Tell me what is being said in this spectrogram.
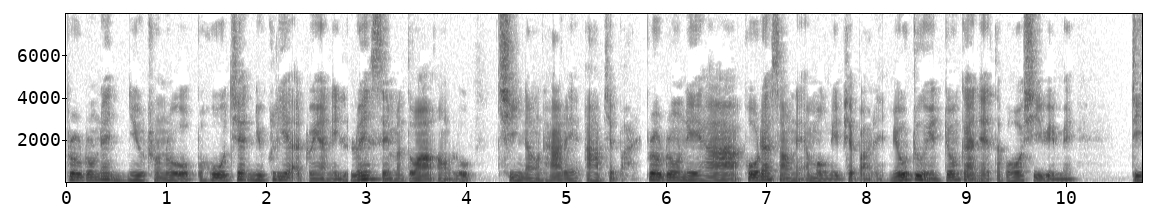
proton နဲ့ neutron တို့ကိုဗဟိုချက် nucleus အတွင်းကနေလွင့်စင်မသွားအောင်လို့ချီနှောင်ထားတဲ့အားဖြစ်ပါတယ် proton တွေဟာဖိုဓာတ်ဆောင်တဲ့အမုံတွေဖြစ်ပါတယ်မျိုးတူရင်တွန်းကန်တဲ့သဘောရှိပေမဲ့ ဒီ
